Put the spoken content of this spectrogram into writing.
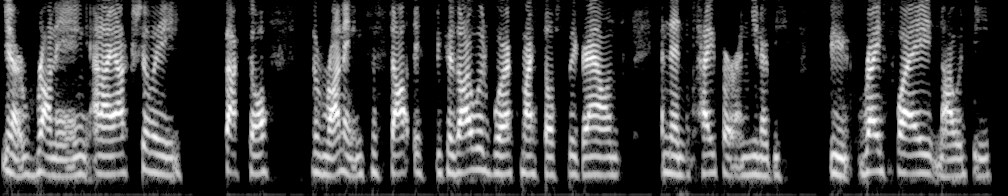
you know running. And i actually backed off the running to start this because i would work myself to the ground and then taper and you know be be race weight and I would be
